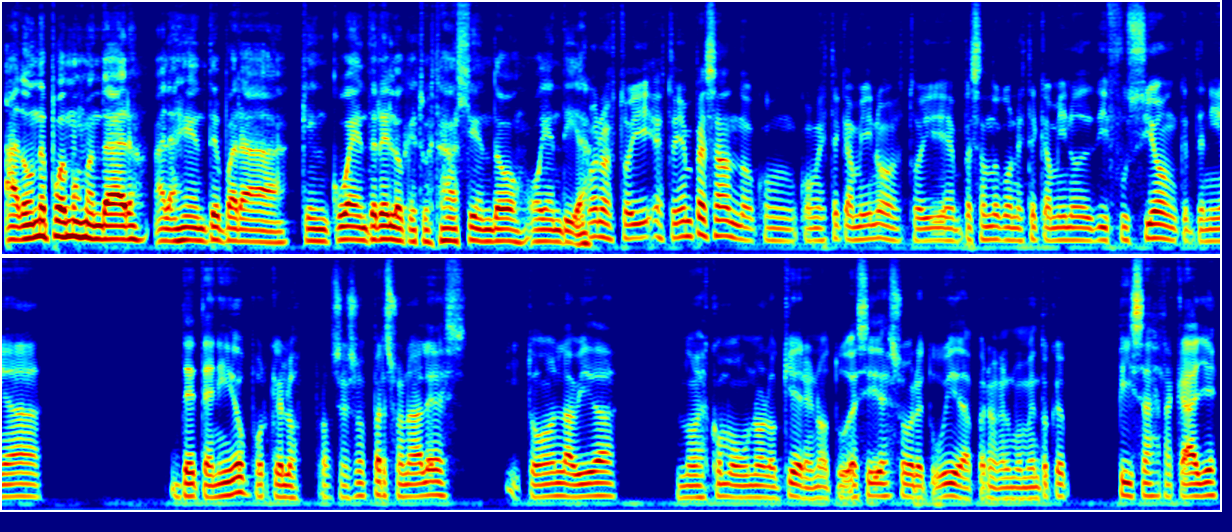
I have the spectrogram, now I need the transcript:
¿A dónde podemos mandar a la gente para que encuentre lo que tú estás haciendo hoy en día? Bueno, estoy, estoy empezando con, con este camino, estoy empezando con este camino de difusión que tenía detenido porque los procesos personales y todo en la vida no es como uno lo quiere, ¿no? Tú decides sobre tu vida, pero en el momento que pisas la calle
